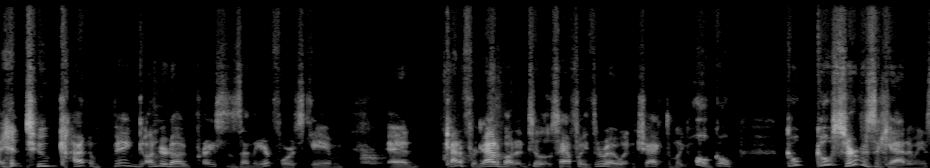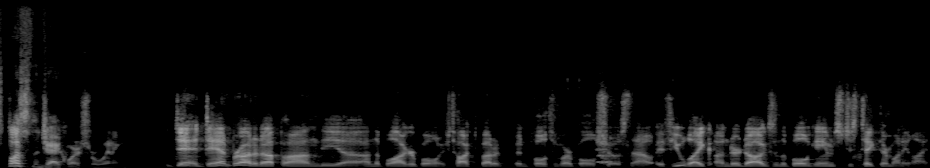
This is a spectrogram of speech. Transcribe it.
I had two kind of big underdog prices on the Air Force game, and kind of forgot about it until it was halfway through. I went and checked. I'm like, oh, go, go, go! Service academies. Plus the Jaguars were winning. Dan, Dan brought it up on the uh, on the Blogger Bowl. and We've talked about it in both of our bowl shows now. If you like underdogs in the bowl games, just take their money line.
